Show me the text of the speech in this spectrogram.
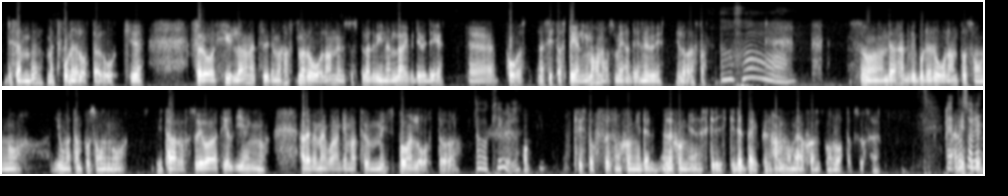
december med två nya låtar och eh, för att hylla den här tiden vi har haft med Roland nu så spelade vi in en live-DVD eh, på den sista spelningen med honom som vi hade nu i, i lördags. Aha. Så där hade vi både Roland på sång och Jonathan på sång och gitarr. Så vi var ett helt gäng och hade även med vår gamla trummis på en låt och Ja, vad kul. Kristoffer som sjunger, Dead- eller sjunger Skrik i Dead Baby. Han var med och sjöng på en låt också. Så. Eh, vad sa du?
